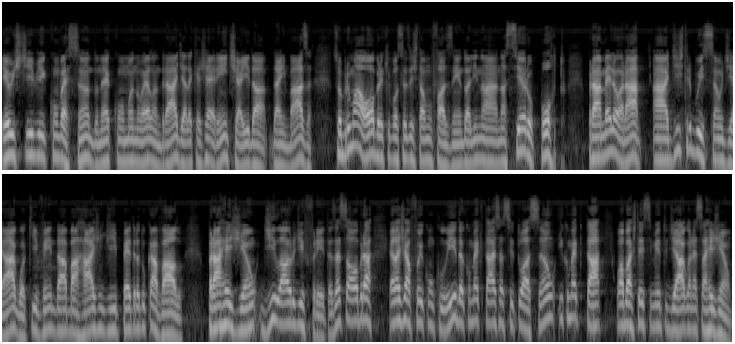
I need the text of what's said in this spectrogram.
eu estive conversando né, com Manuela Andrade, ela que é gerente aí da, da Embasa, sobre uma obra que vocês estavam fazendo ali na, na Aeroporto, para melhorar a distribuição de água que vem da barragem de Pedra do Cavalo para a região de Lauro de Freitas. Essa obra ela já foi concluída? Como é que está essa situação e como é que está o abastecimento de água nessa região?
